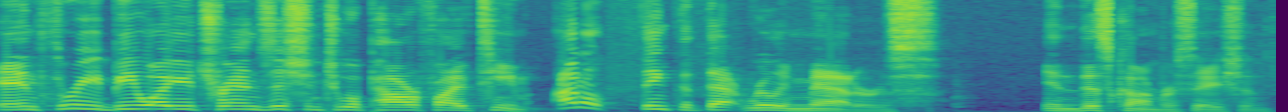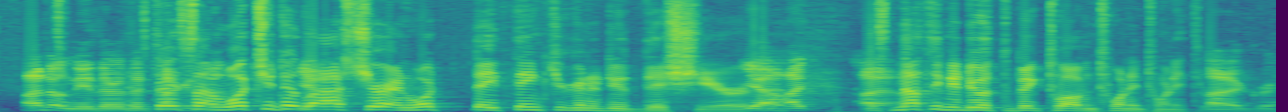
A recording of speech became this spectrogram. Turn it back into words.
And three, BYU transitioned to a Power Five team. I don't think that that really matters in this conversation. I don't either. They're It's based on about- what you did yeah, last year and what they think you're going to do this year. Yeah, I- I- nothing to do with the Big 12 in 2023. I agree.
